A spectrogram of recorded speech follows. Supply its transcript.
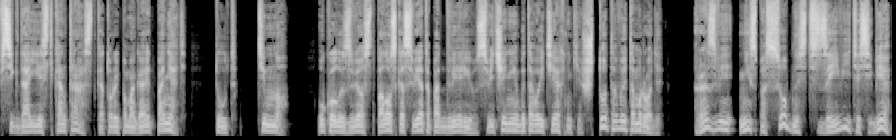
Всегда есть контраст, который помогает понять. Тут темно. Уколы звезд, полоска света под дверью, свечение бытовой техники, что-то в этом роде. Разве не способность заявить о себе,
